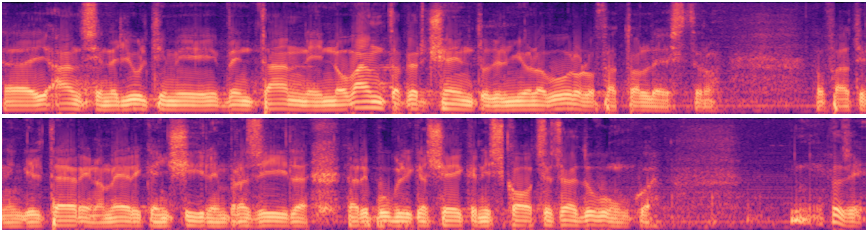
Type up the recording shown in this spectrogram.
Eh, anzi, negli ultimi vent'anni il 90% del mio lavoro l'ho fatto all'estero. L'ho fatto in Inghilterra, in America, in Cile, in Brasile, nella Repubblica Ceca, in Scozia, cioè dovunque. Mm, Così.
